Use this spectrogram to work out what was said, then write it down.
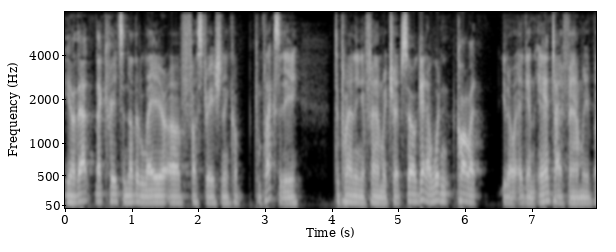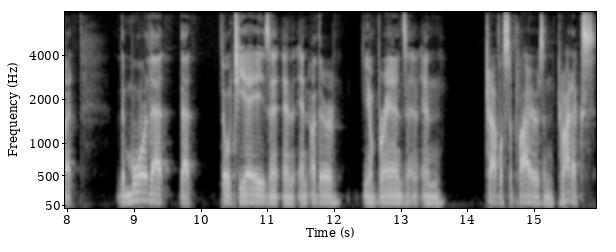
you know that that creates another layer of frustration and co- complexity to planning a family trip so again i wouldn't call it you know again anti-family but the more that that otas and, and, and other you know brands and, and travel suppliers and products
